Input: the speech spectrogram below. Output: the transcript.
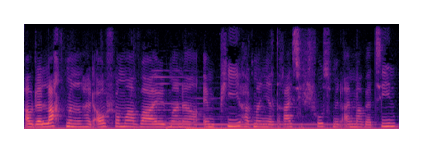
Aber da lacht man dann halt auch schon mal, weil meiner MP hat man ja 30 Schuss mit einem Magazin.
